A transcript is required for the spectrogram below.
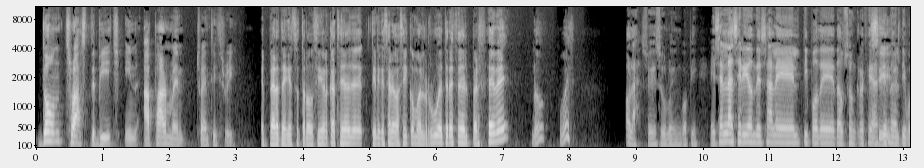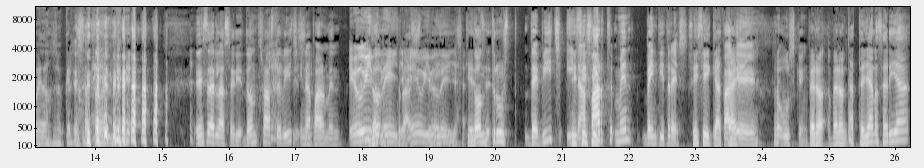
Don't Trust the Beach in Apartment 23. Espérate, que esto traducido al castellano tiene que ser algo así como el RUE 13 del Percebe, ¿no? ¿Cómo es? Hola, soy Jesús Luis Guapi. Esa es la serie donde sale el tipo de Dawson Crece Sí. haciendo el tipo de Dawson Crece. Exactamente. Esa es la serie. Don't Trust the Beach in Apartment He oído Don't de ella, trust he oído the de beach, ella. Don't se- Trust the Beach in Sí, sí, sí. Apartment 23. Sí, sí, que hasta Para que lo busquen. Pero, pero en castellano sería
